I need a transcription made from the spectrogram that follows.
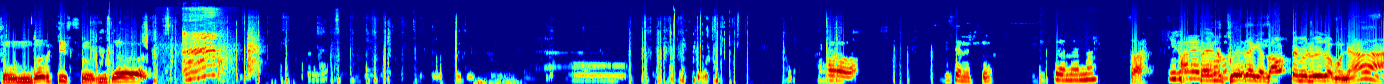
সুন্দর কি সুন্দর? পিছনে তো পিছনে না হাতটা এনে থুয়ে দেখে? যাওয়ার টাইমে লয়ে যাব না হ্যাঁ?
